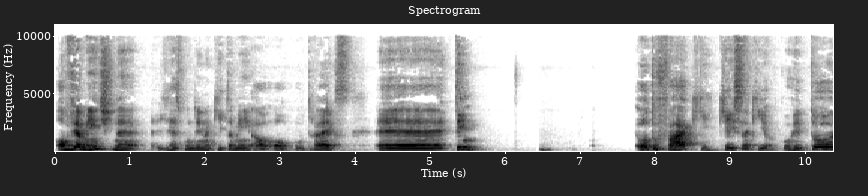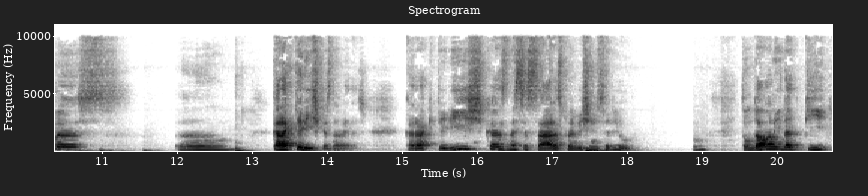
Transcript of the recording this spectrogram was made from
Obviamente, né, respondendo aqui também ao, ao Ultrax, é, tem outro FAQ, que é isso aqui, ó, corretoras, hum, características, na verdade. Características necessárias para investir no exterior. Então dá uma lida aqui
